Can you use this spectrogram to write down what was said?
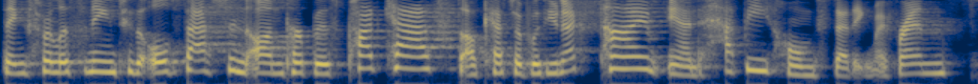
Thanks for listening to the Old Fashioned on Purpose podcast. I'll catch up with you next time and happy homesteading, my friends.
